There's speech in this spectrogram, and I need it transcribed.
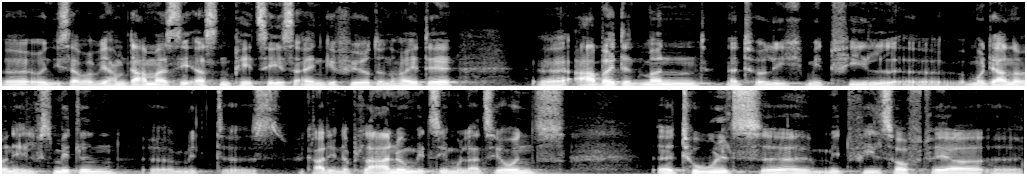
Äh, und ich sage mal, wir haben damals die ersten PCs eingeführt und heute äh, arbeitet man natürlich mit viel äh, moderneren Hilfsmitteln, äh, mit, äh, gerade in der Planung mit Simulationstools, äh, mit viel Software.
